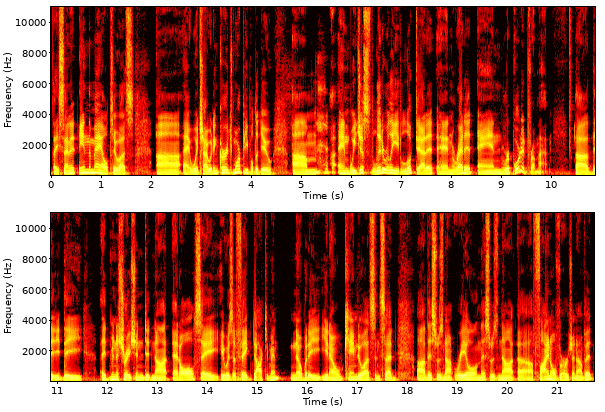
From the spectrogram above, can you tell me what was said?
They sent it in the mail to us, uh, which I would encourage more people to do. Um, and we just literally looked at it and read it and reported from that. Uh, the the administration did not at all say it was a fake document. Nobody, you know, came to us and said uh, this was not real and this was not a, a final version of it.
